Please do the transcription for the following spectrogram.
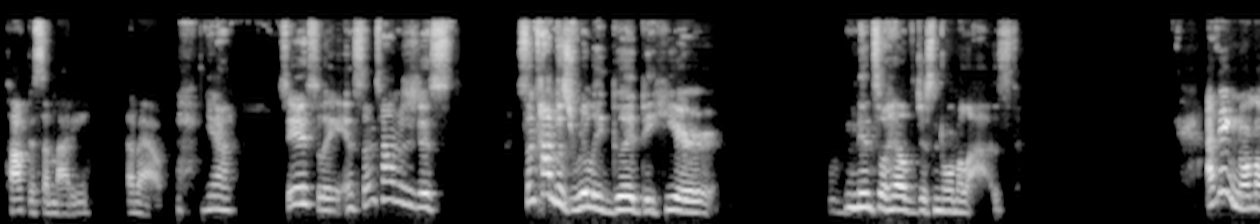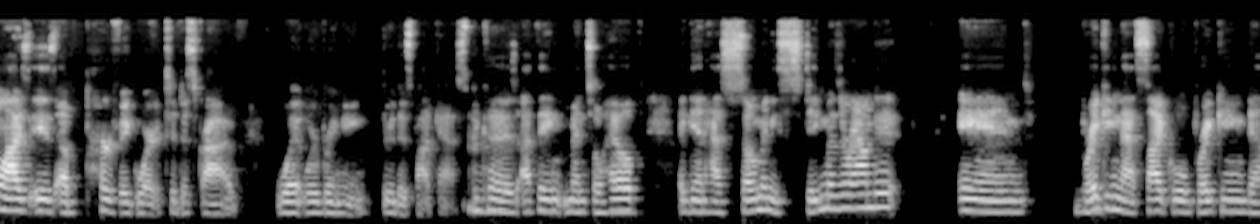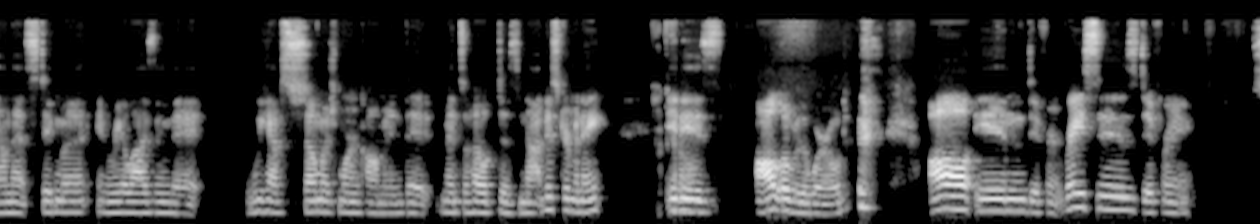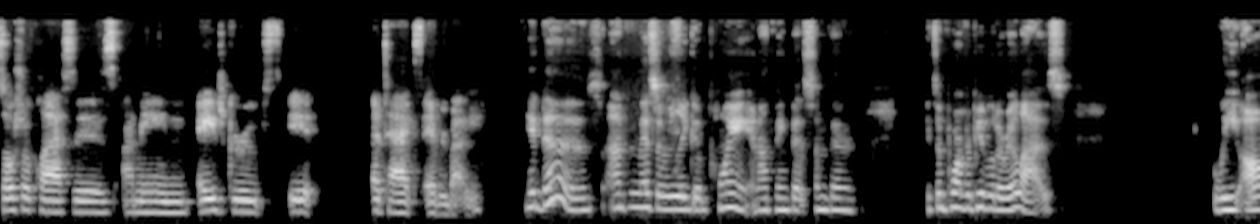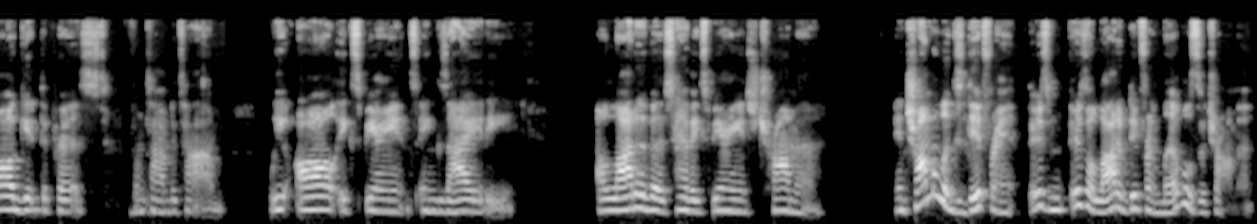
talk to somebody about. Yeah, seriously. And sometimes it's just, sometimes it's really good to hear mm-hmm. mental health just normalized. I think normalize is a perfect word to describe what we're bringing through this podcast mm-hmm. because mm-hmm. I think mental health, again, has so many stigmas around it. And breaking that cycle, breaking down that stigma, and realizing that we have so much more in common that mental health does not discriminate. It all. is all over the world, all in different races, different social classes, I mean, age groups. It attacks everybody. It does. I think that's a really good point, and I think that's something it's important for people to realize. We all get depressed from time to time. We all experience anxiety. A lot of us have experienced trauma. And trauma looks different. There's there's a lot of different levels of trauma.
